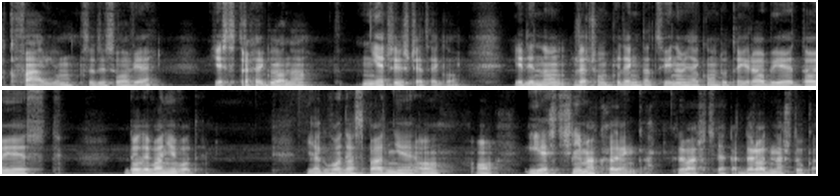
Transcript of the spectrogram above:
akwarium, w cudzysłowie, jest trochę glona. Nie czyszczę tego. Jedyną rzeczą pielęgnacyjną, jaką tutaj robię, to jest dolewanie wody. Jak woda spadnie, o, o, jest ślimak helenka. Zobaczcie, jaka dorodna sztuka.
